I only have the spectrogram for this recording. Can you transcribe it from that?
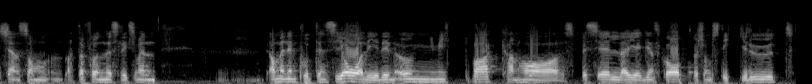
känns som att det har funnits liksom en, ja, men en potential i. Det är en ung mittback, han har speciella egenskaper som sticker ut.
